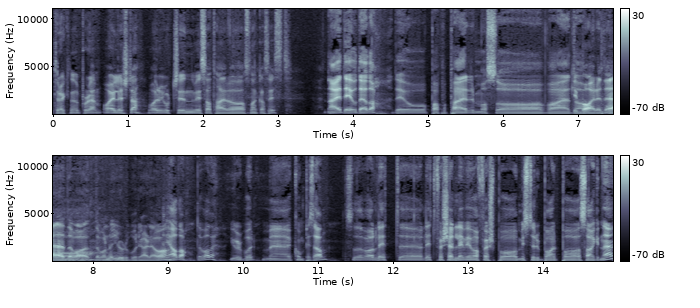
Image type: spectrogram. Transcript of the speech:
Tror jeg ikke noe problem. Og ellers, da? Hva har du gjort siden vi satt her og snakka sist? Nei, det er jo det, da. Det er jo pappaperm, og så var jeg Ikke da bare på det. Det var, det var noe julebord i helga òg. Ja da, det var det. Julebord med kompisene. Så det var litt, uh, litt forskjellig. Vi var først på Mysterbar på Sagene.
